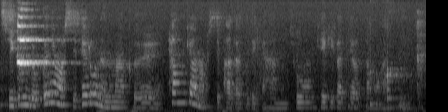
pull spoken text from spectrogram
지금도 끊임없이 새로운 음악을 편견 없이 받아들이게 하는 좋은 계기가 되었던 것 같습니다.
